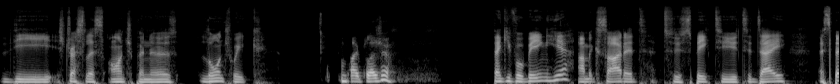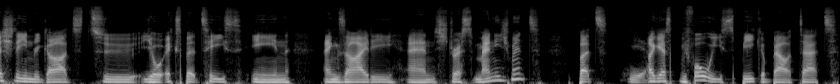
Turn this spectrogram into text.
the Stressless Entrepreneurs Launch Week. My pleasure. Thank you for being here. I'm excited to speak to you today, especially in regards to your expertise in anxiety and stress management. But Yeah. I guess before we speak about that,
